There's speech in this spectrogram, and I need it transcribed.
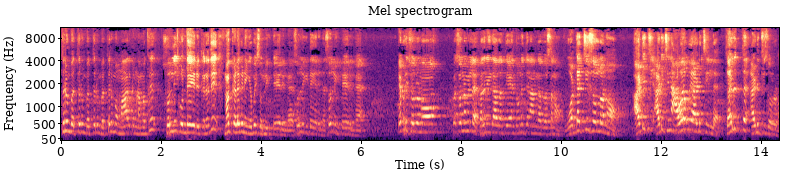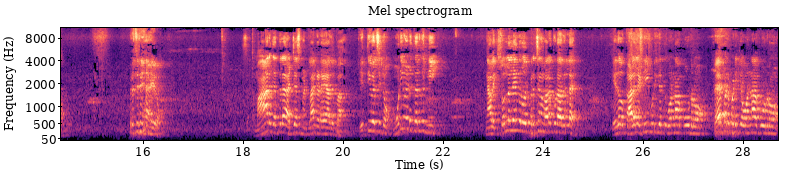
திரும்ப திரும்ப திரும்ப திரும்ப மார்க்கம் நமக்கு சொல்லிக் கொண்டே இருக்கிறது. மக்களுக்கு நீங்க போய் சொல்லிக்கிட்டே இருங்க சொல்லிக்கிட்டே இருங்க சொல்லிக்கிட்டே இருங்க. எப்படி சொல்லணும்? இப்ப சொன்னமில்ல பதினைந்தாவது அத்தியாயம் தொண்ணூத்தி நான்காவது வசனம். உடச்சி சொல்லணும். அடிச்சு அடிச்சுன்னா அவரை போய் அடிச்சு இல்ல. கருத்தை அடிச்சு சொல்லணும். பிரச்சனை ஆயிரும் மார்க்கத்துல அட்ஜஸ்ட்மெண்ட்லாம் கிடையாதுப்பா. எத்தி வச்சுட்டோம். முடிவெடுக்கிறது நீ. நாளைக்கு சொல்லலைங்கிற ஒரு பிரச்சனை வரக்கூடாதுல்ல. ஏதோ காலையில டீ குடிக்கிறதுக்கு ஒன்னா கூடுறோம் பேப்பர் படிக்க ஒன்னா கூடுறோம்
